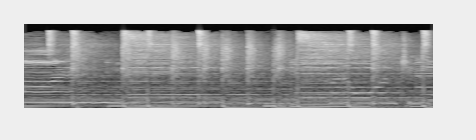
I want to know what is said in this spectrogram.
time. I don't want to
